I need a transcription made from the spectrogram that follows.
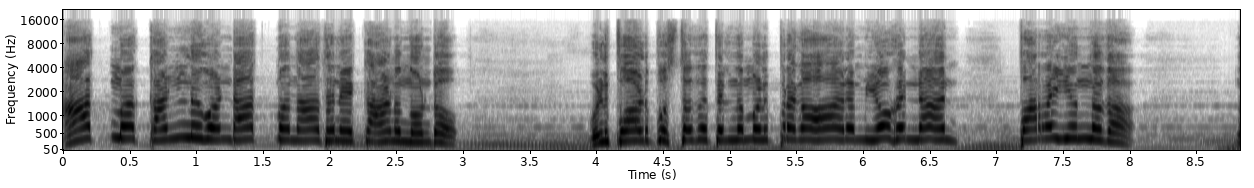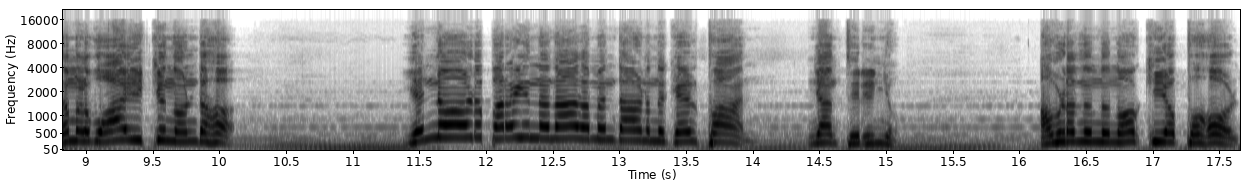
ആത്മ കണ്ണുകൊണ്ട് ആത്മനാഥനെ കാണുന്നുണ്ടോ? വെളിപ്പാട് പുസ്തകത്തിൽ നമ്മൾ ഇപ്രകാരം യോഹന്നാൻ പറയുന്നത് നമ്മൾ വായിക്കുന്നുണ്ട്? എന്നോട് പറയുന്ന നാദം എന്താണെന്ന് കേൾപ്പാൻ ഞാൻ തിരിഞ്ഞു. അവിടെ നിന്ന് നോക്കിയപ്പോൾ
